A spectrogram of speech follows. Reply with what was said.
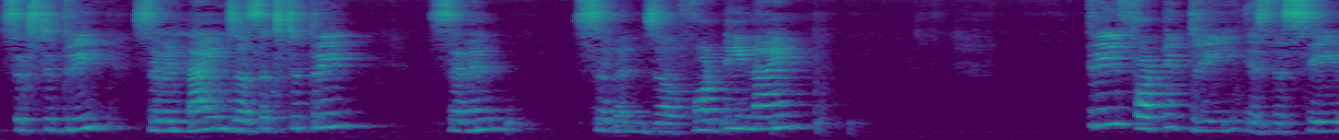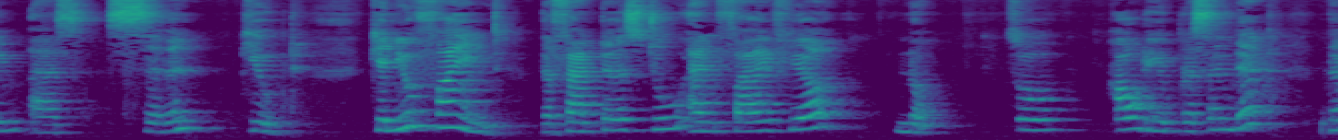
63, 7 nines are 63, 7 sevens are uh, 49. 343 is the same as 7 cubed. Can you find the factors 2 and 5 here? No. So, how do you present it? the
